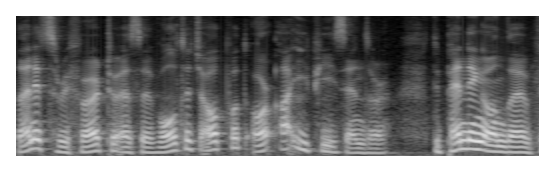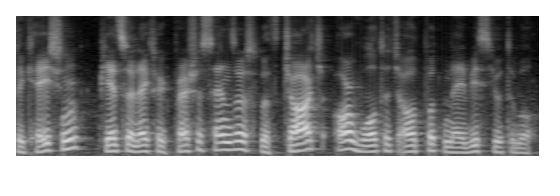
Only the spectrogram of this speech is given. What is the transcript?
then it's referred to as a voltage output or IEP sensor. Depending on the application, piezoelectric pressure sensors with charge or voltage output may be suitable.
